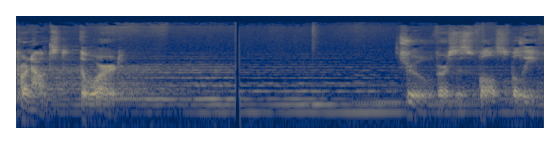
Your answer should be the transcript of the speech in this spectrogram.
pronounced the word. True versus false belief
